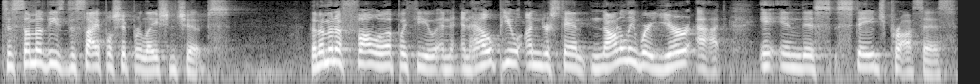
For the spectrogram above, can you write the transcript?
to some of these discipleship relationships. That I'm going to follow up with you and, and help you understand not only where you're at in, in this stage process,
